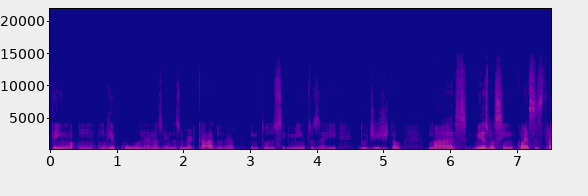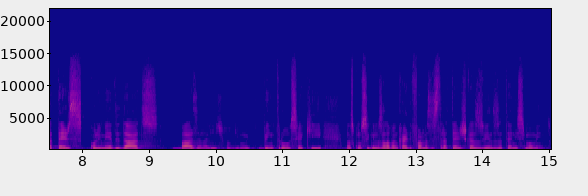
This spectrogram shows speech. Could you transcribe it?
tem uma, um, um, recuo né, nas vendas no mercado, né, em todos os segmentos aí do digital, mas mesmo assim, com essas estratégias, colhimento de dados, base analítica que muito bem trouxe aqui, nós conseguimos alavancar de formas estratégicas as vendas até nesse momento.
